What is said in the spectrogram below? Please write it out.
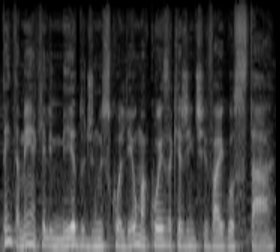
Tem também aquele medo de não escolher uma coisa que a gente vai gostar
